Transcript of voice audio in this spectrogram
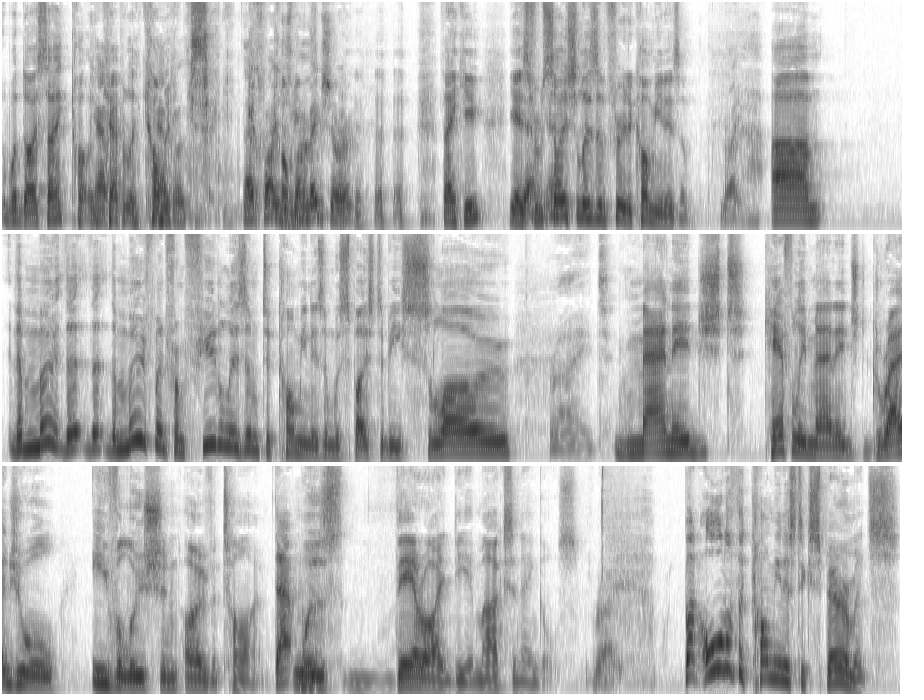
what did I say? Co- Cap- capital, capitalism. That's fine. Just want to make sure. Thank you. Yes, Yeah, from yeah. socialism through to communism. Right. Um, The, mo- the, the the movement from feudalism to communism was supposed to be slow, Right. managed, carefully managed, gradual evolution over time. That was their idea, Marx and Engels. Right. But all of the communist experiments,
